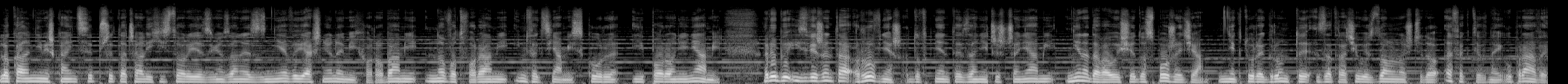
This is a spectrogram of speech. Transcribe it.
Lokalni mieszkańcy przytaczali historie związane z niewyjaśnionymi chorobami, nowotworami, infekcjami skóry i poronieniami. Ryby i zwierzęta również dotknięte zanieczyszczeniami nie nadawały się do spożycia. Niektóre grunty zatraciły zdolność do efektywnej uprawy.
